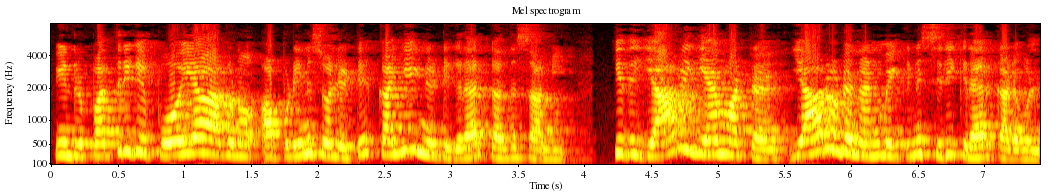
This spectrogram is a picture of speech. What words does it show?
இன்று பத்திரிகை போயா ஆகணும் அப்படின்னு சொல்லிட்டு கையை நீட்டுகிறார் கந்தசாமி. இது யாரை ஏமாற்ற யாரோட நன்மைக்குன்னு சிரிக்கிறார் கடவுள்.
